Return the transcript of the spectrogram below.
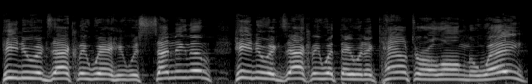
He knew exactly where he was sending them. He knew exactly what they would encounter along the way.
